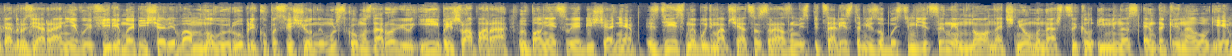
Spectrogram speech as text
Да, друзья, ранее в эфире мы обещали вам новую рубрику, посвященную мужскому здоровью, и пришла пора выполнять свои обещания. Здесь мы будем общаться с разными специалистами из области медицины, но начнем мы наш цикл именно с эндокринологии.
